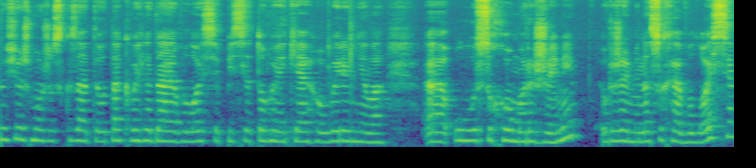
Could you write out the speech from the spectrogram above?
Ну, що ж можу сказати, отак виглядає волосся після того, як я його вирівняла е, у сухому режимі, у режимі на сухе волосся.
